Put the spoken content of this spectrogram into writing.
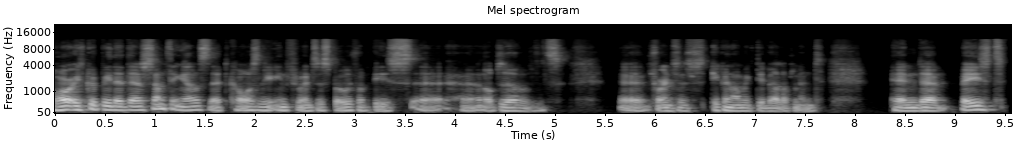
or it could be that there's something else that causally influences both of these uh, uh, observables, uh, for instance, economic development. And uh, based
